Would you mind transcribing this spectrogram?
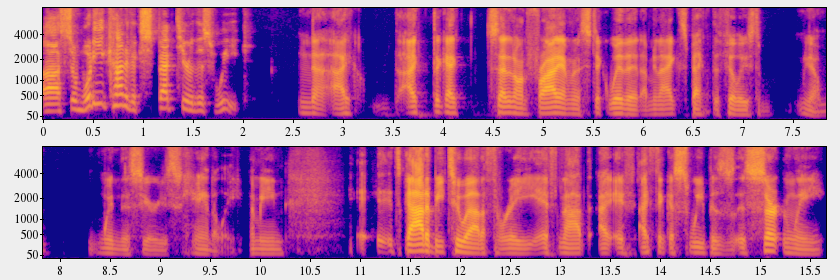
Uh, so what do you kind of expect here this week? No, I I think I said it on Friday. I'm going to stick with it. I mean, I expect the Phillies to you know win this series handily. I mean, it, has got to be two out of three. If not, I if, I think a sweep is is certainly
